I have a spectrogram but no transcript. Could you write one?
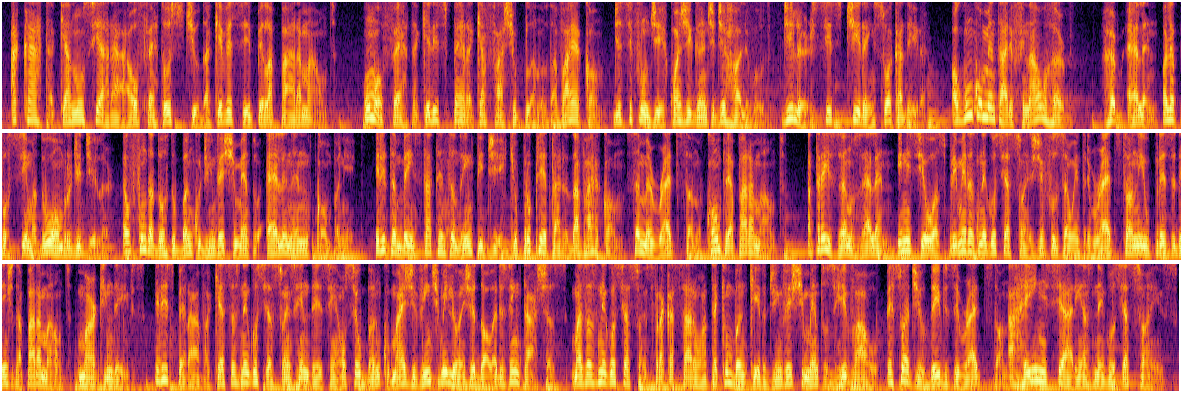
A carta que anunciará a oferta hostil da QVC pela Paramount. Uma oferta que ele espera que afaste o plano da Viacom de se fundir com a gigante de Hollywood. Diller se estira em sua cadeira. Algum comentário final, Herb? Herb Allen olha por cima do ombro de Diller. É o fundador do banco de investimento Allen Company. Ele também está tentando impedir que o proprietário da Viacom, Summer Redstone, compre a Paramount. Há três anos, Allen iniciou as primeiras negociações de fusão entre Redstone e o presidente da Paramount, Martin Davis. Ele esperava que essas negociações rendessem ao seu banco mais de 20 milhões de dólares em taxas, mas as negociações fracassaram até que um banqueiro de investimentos rival persuadiu Davis e Redstone a reiniciarem as negociações.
